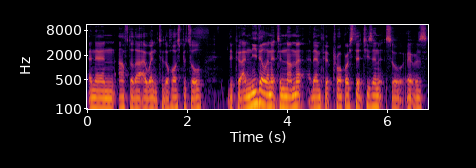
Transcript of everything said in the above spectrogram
And then after that, I went to the hospital. They put a needle in it to numb it and then put proper stitches in it. So it was.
